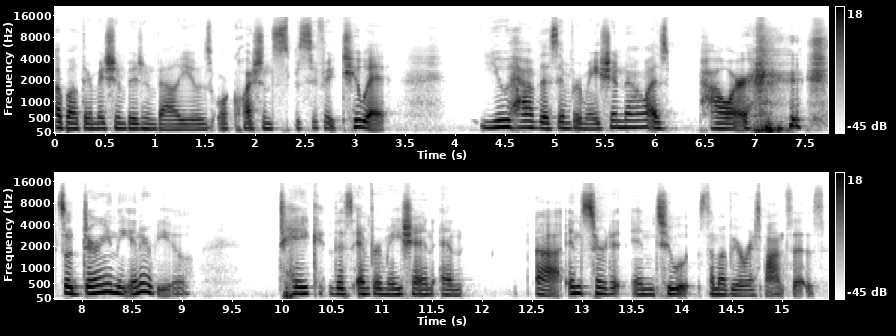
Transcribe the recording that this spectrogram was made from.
about their mission, vision, values, or questions specific to it, you have this information now as power. so, during the interview, take this information and uh, insert it into some of your responses.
